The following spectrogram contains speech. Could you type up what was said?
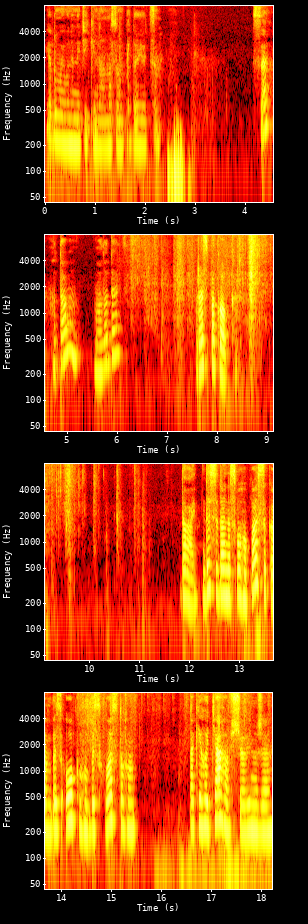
Я думаю, вони не тільки на Amazon продаються. Все, готово? Молодець. Розпаковка. Давай, де сідай на свого песика, без окого, без хвостого. Так його тягав, що він уже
